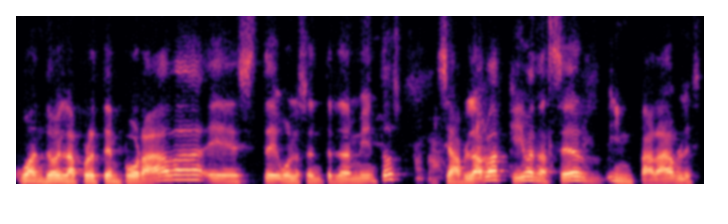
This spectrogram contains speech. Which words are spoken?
cuando en la pretemporada este, o en los entrenamientos se hablaba que iban a ser imparables.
